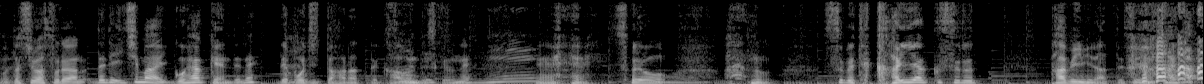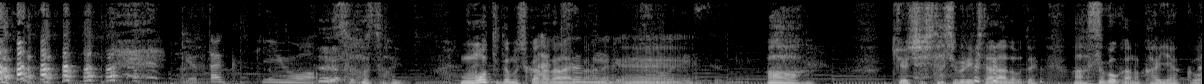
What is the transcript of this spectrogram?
私はそれは大体1枚500円でねデポジット払って買うんですけどね。ね。ええそれをあの全て解約する旅になってすいません予託金を。そうそう。持ってても仕方がないからね。ええ。そうですね。ああ九州久しぶりに来たなと思って。あすごかの解約を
